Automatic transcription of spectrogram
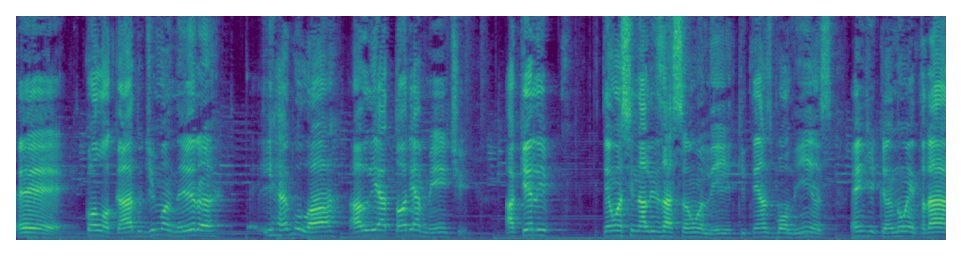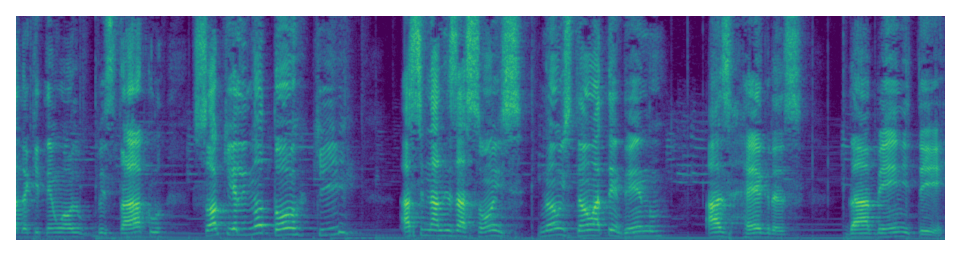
é, colocado de maneira irregular, aleatoriamente. Aquele tem uma sinalização ali, que tem as bolinhas indicando uma entrada, que tem um obstáculo. Só que ele notou que as sinalizações não estão atendendo às regras da BNT.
